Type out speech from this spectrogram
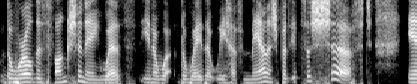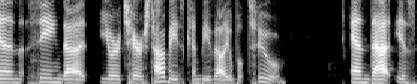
the world is functioning with, you know, what, the way that we have managed, but it's a shift in seeing that your cherished hobbies can be valuable too. And that is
